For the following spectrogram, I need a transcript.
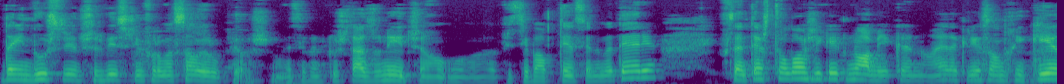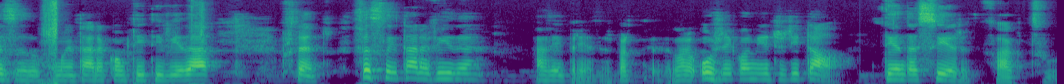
da indústria dos serviços de informação europeus. Não é sabendo que os Estados Unidos são a principal potência na matéria, portanto, esta lógica económica, não é, da criação de riqueza, de fomentar a competitividade, portanto, facilitar a vida às empresas. Agora, hoje a economia digital tende a ser, de facto,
